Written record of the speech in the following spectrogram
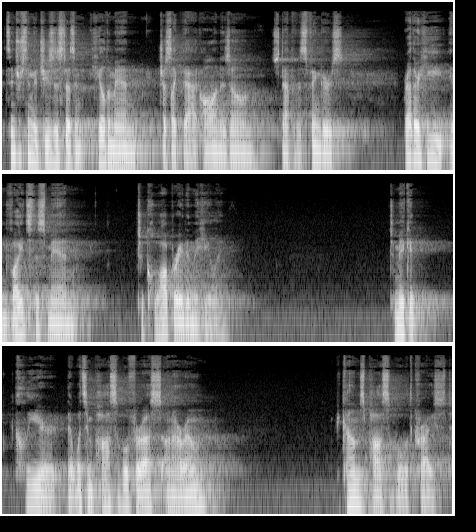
It's interesting that Jesus doesn't heal the man just like that, all on his own, snap of his fingers. Rather, he invites this man to cooperate in the healing, to make it clear that what's impossible for us on our own becomes possible with Christ.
